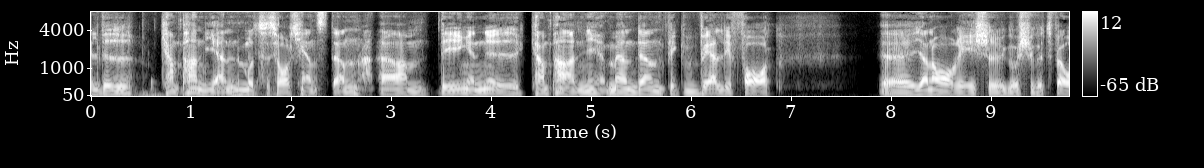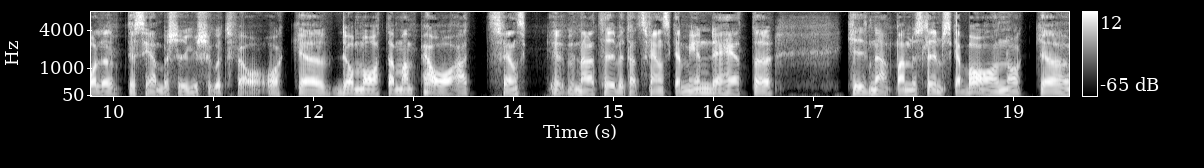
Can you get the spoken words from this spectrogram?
LVU-kampanjen mot socialtjänsten. Ehm, det är ingen ny kampanj, men den fick väldig fart Eh, januari 2022 eller december 2022 och eh, då matar man på att svensk, eh, narrativet att svenska myndigheter kidnappar muslimska barn och eh,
